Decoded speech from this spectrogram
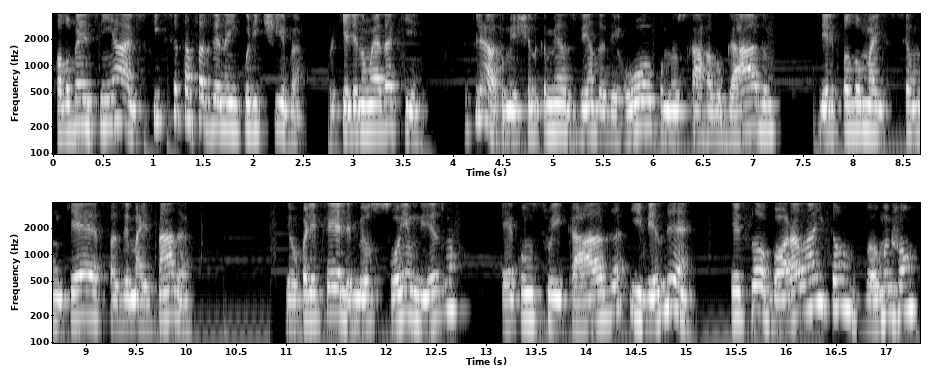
Falou bem assim, ah, o que, que você está fazendo aí em Curitiba? Porque ele não é daqui. Eu falei, ah, tô mexendo com as minhas vendas de roupa, meus carros alugados. Ele falou, mas você não quer fazer mais nada? Eu falei para ele, meu sonho mesmo é construir casa e vender. Ele falou, bora lá então, vamos junto.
